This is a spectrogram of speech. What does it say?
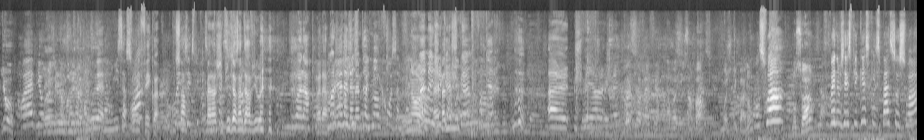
Bio. Ouais, bio. 32 à minuit, ça prend effet quoi. Bonsoir. Bah là, j'ai plusieurs interviews. Voilà. voilà. Moi, je elle, a même pas de micro, ça me fait Non, Ouais, mais je, pas de je suis quand même première. euh, je vais. euh, je vais- Ah bah c'est sympa. Moi je dis pas non. Bonsoir. Bonsoir. Vous pouvez nous expliquer ce qui se passe ce soir?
